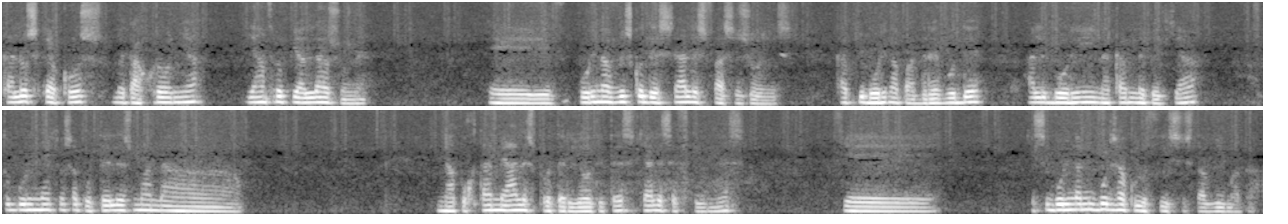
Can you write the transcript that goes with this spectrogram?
καλός ή κακός με τα χρόνια οι άνθρωποι αλλάζουν ε, μπορεί να βρίσκονται σε άλλες φάσεις ζωής. Κάποιοι μπορεί να παντρεύονται, άλλοι μπορεί να κάνουν παιδιά. Αυτό μπορεί να έχει ως αποτέλεσμα να, να αποκτάνε άλλες προτεραιότητες και άλλες ευθύνες και, και εσύ μπορεί να μην μπορείς να ακολουθήσεις τα βήματα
